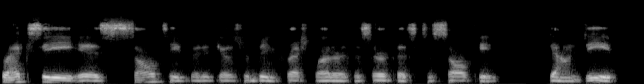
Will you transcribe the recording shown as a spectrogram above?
Black Sea is salty, but it goes from being freshwater at the surface to salty down deep.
